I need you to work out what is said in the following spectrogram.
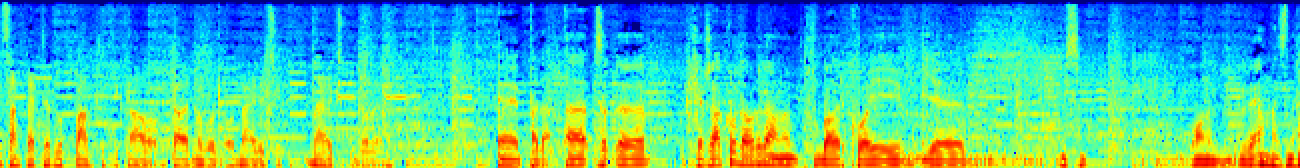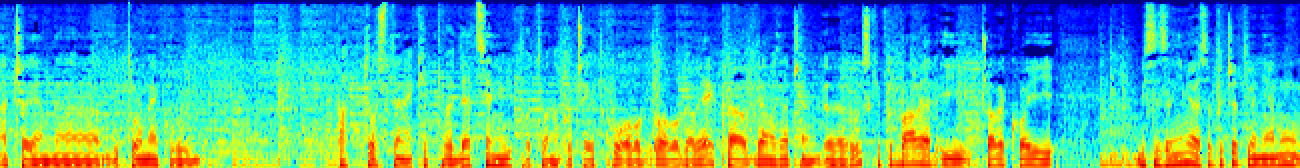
Sankt Petersburg pamtiti kao, kao jednog od, od najvećih, najvećih futbolera. E, pa da. A, sad, e, Keržakov, dobro da, ono futbaler koji je, mislim, on veoma značajan e, u to neko pa to ste neke deceniju i po to na početku ovog, ovoga veka, veoma značajan e, ruski futbaler i čovek koji mislim zanimljivo je sad pričati o njemu e,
